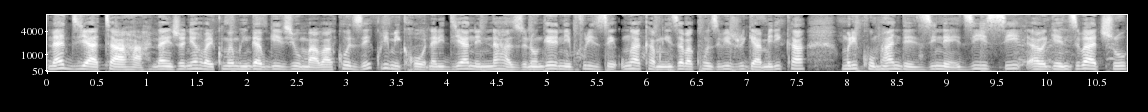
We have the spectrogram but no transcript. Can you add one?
Nadia taha na enjeniyeri bari kumwe muhinga bw'ivyuma bakoze kuri mikro na lidiane ninahazo nongere nipfurize umwaka mwiza abakunzi b'ijwi rya amerika muri ku mpande zine z'isi. Abagenzi bacu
